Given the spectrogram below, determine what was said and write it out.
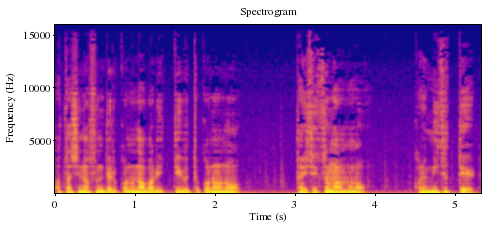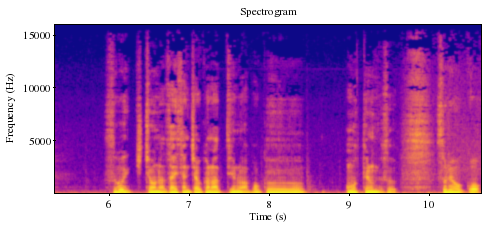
私の住んでるこの名張っていうところの大切なものこれ水ってすごい貴重な財産ちゃうかなっていうのは僕思ってるんです。それをこ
